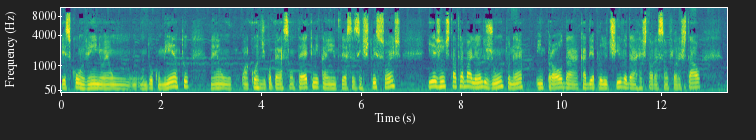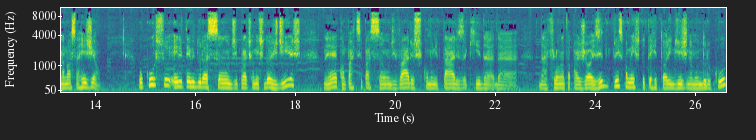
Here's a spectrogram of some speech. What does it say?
Esse convênio é um, um documento, né, um, um, acordo de cooperação técnica entre essas instituições e a gente está trabalhando junto né, em prol da cadeia produtiva da restauração florestal na nossa região. O curso ele teve duração de praticamente dois dias, né, com a participação de vários comunitários aqui da, da, da Flona Tapajós e principalmente do território indígena Munduruku.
